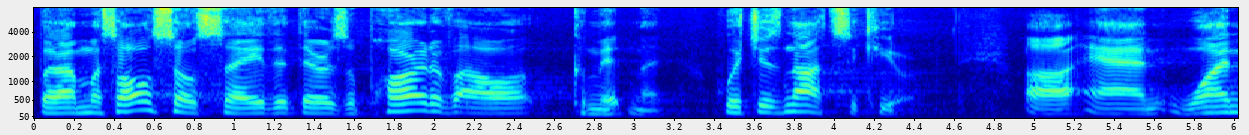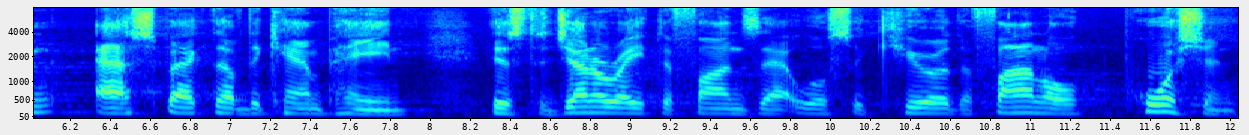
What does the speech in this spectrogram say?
But I must also say that there is a part of our commitment which is not secure. Uh, and one aspect of the campaign is to generate the funds that will secure the final portion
